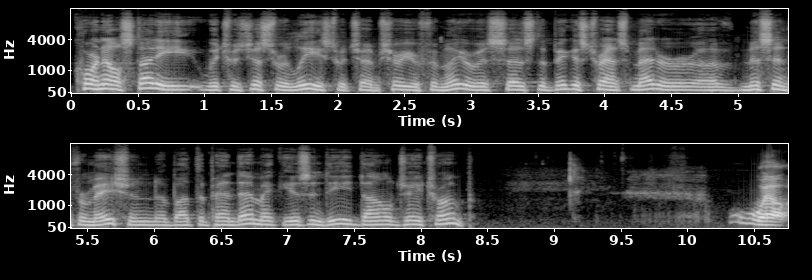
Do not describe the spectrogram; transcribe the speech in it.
Cornell study, which was just released, which I'm sure you're familiar with, says the biggest transmitter of misinformation about the pandemic is indeed Donald J. Trump. Well,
